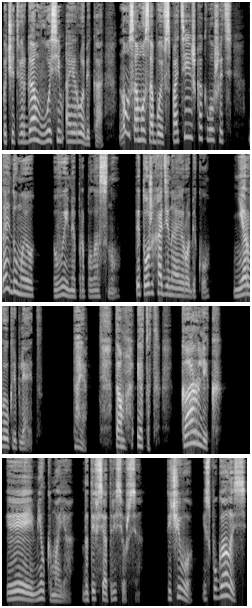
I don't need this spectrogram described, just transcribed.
по четвергам восемь аэробика. Ну, само собой, вспотеешь, как лошадь. Дай, думаю, вымя прополосну». Ты тоже ходи на аэробику. Нервы укрепляет. Тая, там этот, карлик. Эй, милка моя, да ты вся трясешься. Ты чего, испугалась?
